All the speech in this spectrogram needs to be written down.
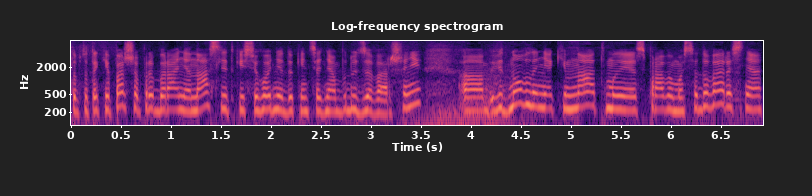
Тобто, таке перше прибирання наслідки сьогодні до кінця дня будуть завершені. Відновлення кімнат ми справимося до вересня,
